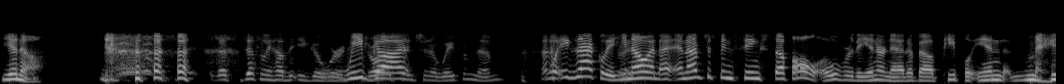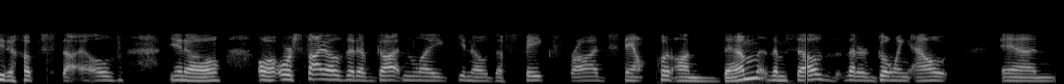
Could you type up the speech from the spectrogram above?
you know. that's definitely how the ego works. We've Draw got attention away from them. well, exactly. Right. You know, and I, and I've just been seeing stuff all over the internet about people in made up styles, you know, or, or styles that have gotten like you know the fake fraud stamp put on them themselves that are going out and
